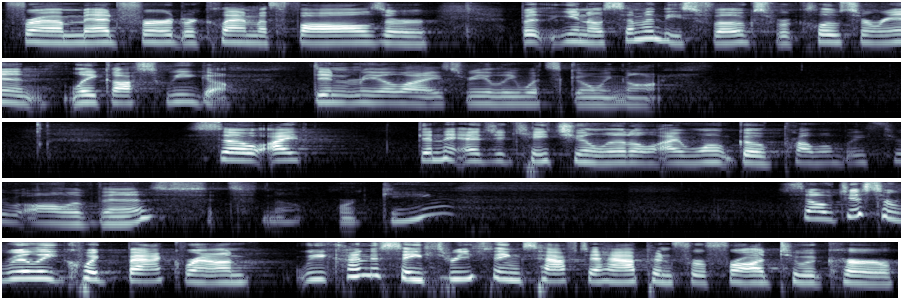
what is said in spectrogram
from Medford or Klamath Falls or, but you know, some of these folks were closer in, Lake Oswego, didn't realize really what's going on. So I'm going to educate you a little. I won't go probably through all of this. It's not working. So, just a really quick background we kind of say three things have to happen for fraud to occur.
